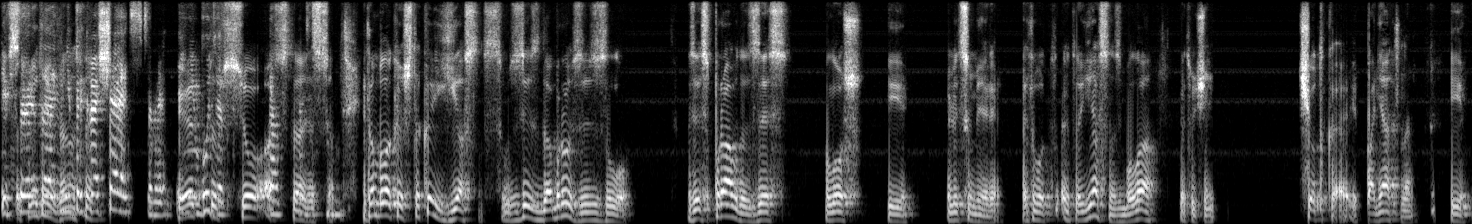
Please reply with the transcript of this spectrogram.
И все так это нет, не прекращается. И это не будет. все да, останется. И там была, конечно, такая ясность. Вот здесь добро, здесь зло. Здесь правда, здесь ложь и лицемерие. Это вот эта ясность была это очень четко и понятно и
